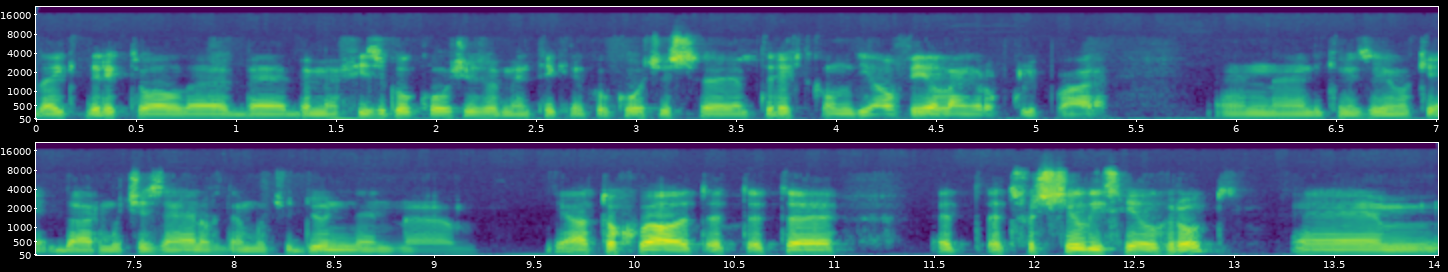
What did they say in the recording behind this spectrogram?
dat ik direct wel uh, bij, bij mijn physical coaches of mijn technical coaches uh, terecht kon, die al veel langer op club waren. En uh, die kunnen zeggen, oké, daar moet je zijn of dat moet je doen. En ehm, ja, toch wel, het, het, het, het, het, verschil is heel groot. Um,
